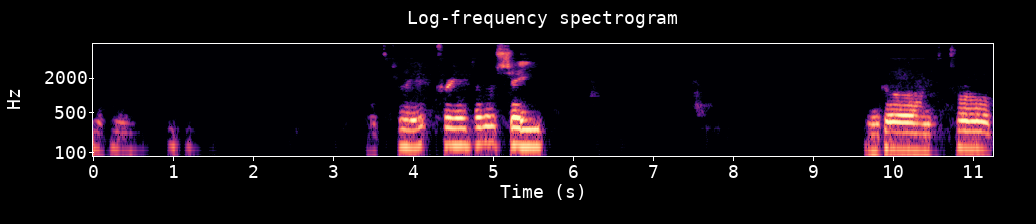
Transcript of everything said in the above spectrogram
mm -hmm. Let's create, create a little shape. And go on stroke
